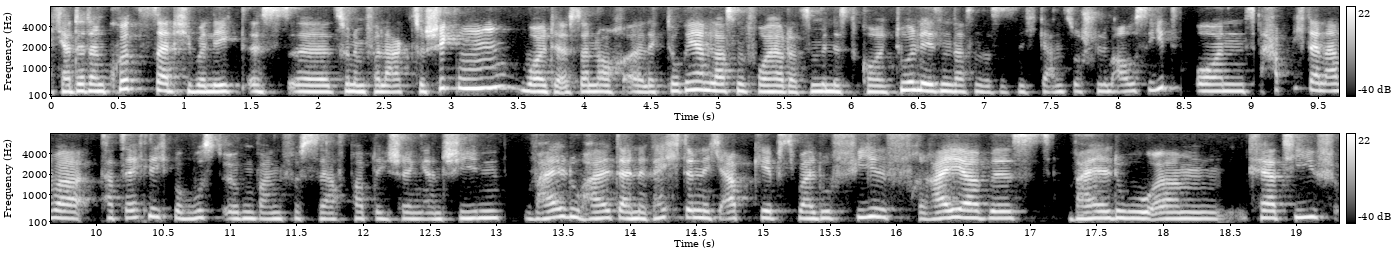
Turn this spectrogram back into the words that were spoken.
ich hatte dann kurzzeitig überlegt, es äh, zu einem Verlag zu schicken, wollte es dann noch äh, lektorieren lassen vorher oder zumindest Korrektur lesen lassen, dass es nicht ganz so schlimm aussieht. Und habe mich dann aber tatsächlich bewusst irgendwann für Self-Publishing entschieden, weil du halt deine Rechte nicht abgibst, weil du viel freier bist, weil du ähm, kreativ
